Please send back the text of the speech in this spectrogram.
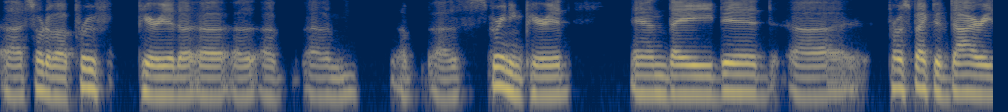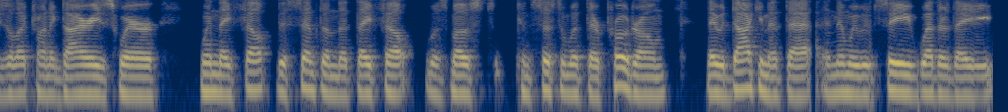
a sort of a proof period, a, a, um, a screening period, and they did uh, prospective diaries, electronic diaries, where when they felt the symptom that they felt was most consistent with their prodrome, they would document that and then we would see whether they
